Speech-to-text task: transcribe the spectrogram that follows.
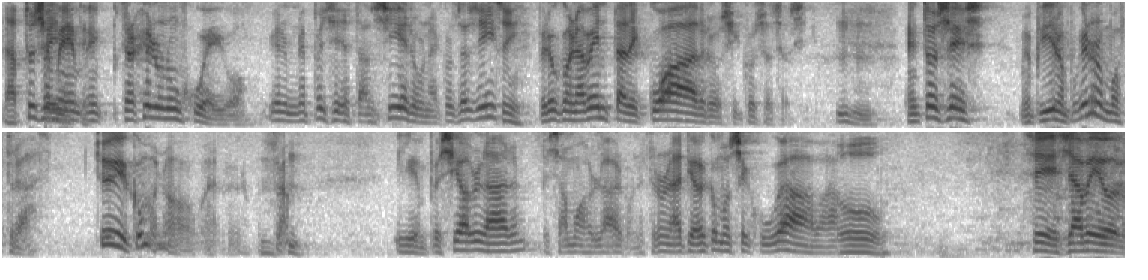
La Entonces me, PNT. me trajeron un juego, era una especie de estanciero, una cosa así, Sí. pero con la venta de cuadros y cosas así. Entonces me pidieron, ¿por qué no lo mostrás? Sí, ¿cómo no? Bueno, lo mostramos. Y empecé a hablar, empezamos a hablar con nuestro Nati, a ver cómo se jugaba. Uh, Sí, ya veo.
